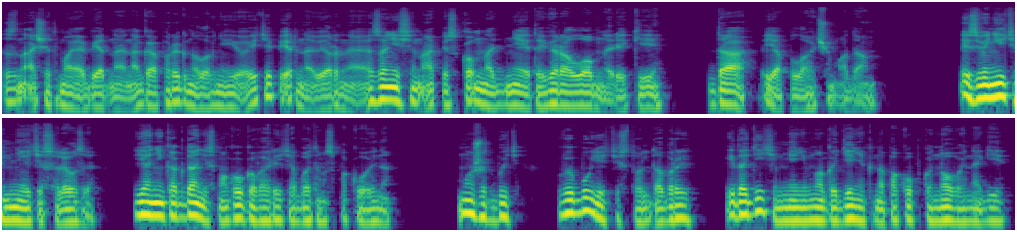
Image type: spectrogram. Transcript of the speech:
Значит, моя бедная нога прыгнула в нее и теперь, наверное, занесена песком на дне этой вероломной реки. Да, я плачу, мадам. Извините мне эти слезы. Я никогда не смогу говорить об этом спокойно. Может быть, вы будете столь добры и дадите мне немного денег на покупку новой ноги.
